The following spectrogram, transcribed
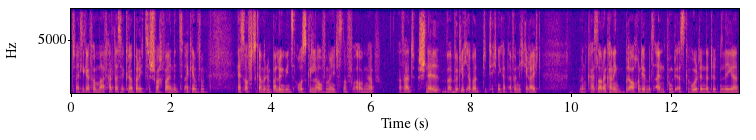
Zweitliga-Format hat, dass er körperlich zu schwach war in den Zweikämpfen. Er ist oft sogar mit dem Ball irgendwie ins Ausgelaufen, wenn ich das noch vor Augen habe. Also halt schnell war wirklich, aber die Technik hat einfach nicht gereicht. Man, Kaiserslautern kann ihn brauchen, die haben jetzt einen Punkt erst geholt in der dritten Liga.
